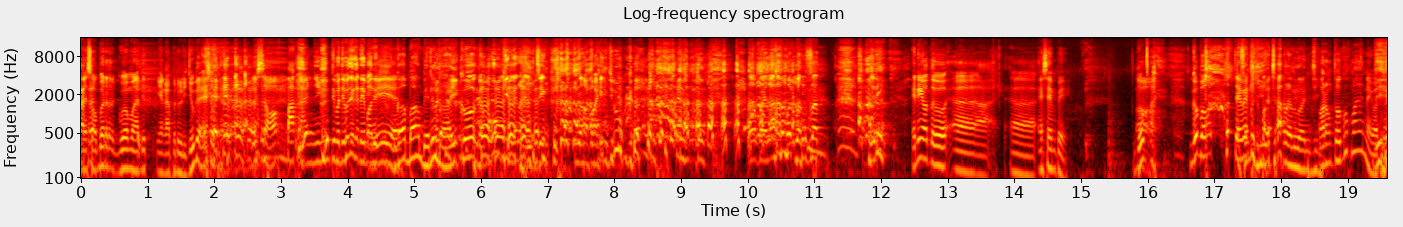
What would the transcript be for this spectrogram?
Eh sober gue sama Adit yang gak peduli juga ya sober. Lu sopak anjing. Tiba-tiba dia kata Adit, Iya. enggak bang, Beryl baik kok. Enggak mungkin kan anjing. Ngapain juga. Ngapain amat bangsat. Jadi ini waktu eh, eh, SMP. Gue gue bawa cewek Sampai pacaran lu anjing. Orang tua gue ke mana ya? Iya,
